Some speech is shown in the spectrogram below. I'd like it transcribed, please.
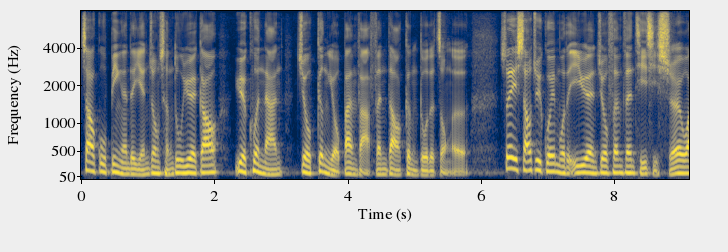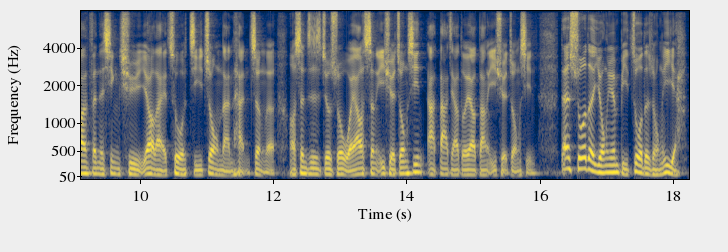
照顾病人的严重程度越高，越困难，就更有办法分到更多的总额。所以，稍具规模的医院就纷纷提起十二万分的兴趣，要来做急重难喊症了啊！甚至就说我要升医学中心啊，大家都要当医学中心。但说的永远比做的容易啊！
